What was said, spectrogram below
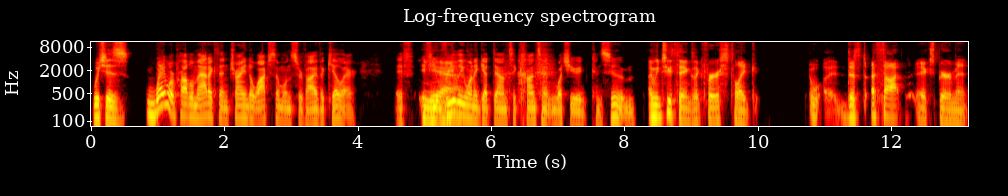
which is way more problematic than trying to watch someone survive a killer. If if Yeah. you really want to get down to content and what you consume. I mean, two things. Like, first, like, just a thought experiment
